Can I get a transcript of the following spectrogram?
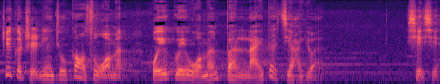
这个指令就告诉我们回归我们本来的家园。谢谢。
